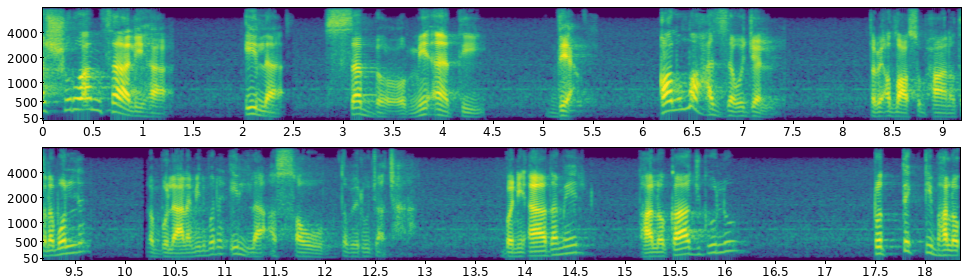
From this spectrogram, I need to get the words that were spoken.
আশরু আমসালিহা ইলা সাবমিআতি দিআফ قال الله عز وجل তবে আল্লাহ সুবহানাহু ওয়া তাআলা বললেন রব্বুল আলামিন বলেন ইল্লা আস-সাওম তবে রোজা ছাড়া বনি আদমের ভালো কাজগুলো প্রত্যেকটি ভালো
